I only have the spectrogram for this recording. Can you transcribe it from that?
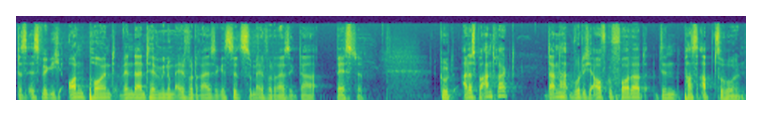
Das ist wirklich on point. Wenn dein Termin um 11.30 Uhr ist, sitzt du um 11.30 Uhr da. Beste. Gut, alles beantragt. Dann wurde ich aufgefordert, den Pass abzuholen.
